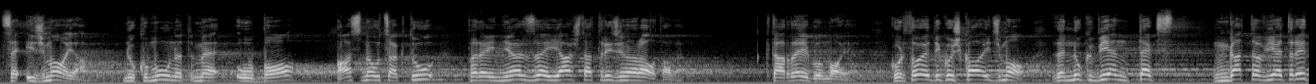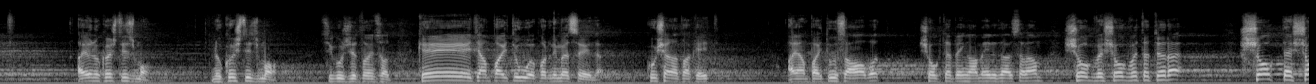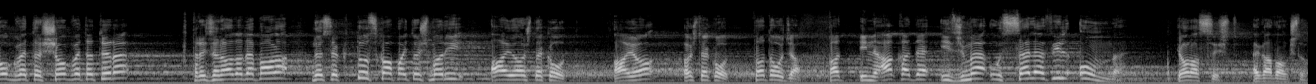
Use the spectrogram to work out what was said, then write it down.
se ixhmaja nuk mundet me u ba as me u caktu prej njerzve jashtë a tri gjeneratave kta rregull maje kur thoje dikush ka ixhma dhe nuk vjen tekst nga të vjetrit ajo nuk është ixhma nuk është ixhma sikur që thojnë sot krejt janë pajtue për një mesele kush janë ata krejt A janë pajtu sahabët, shokët e pejgamberit a.s. Shokëve shokëve të tyre Shokët e shokëve të shokëve të tyre Tre gjeneratat e para Nëse këtu s'ka pajtushmëri Ajo është e kotë Ajo është e kotë Thotë hoxha Kad inakade ixhmau selefil umme Jo rastësisht E ka thonë kështu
